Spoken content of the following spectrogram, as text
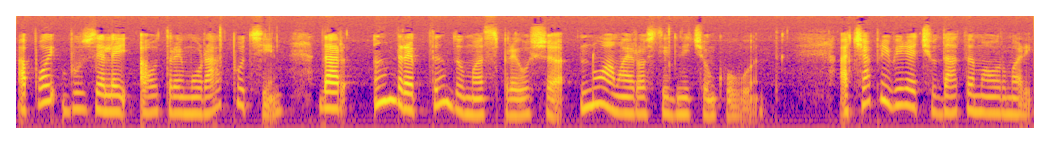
Apoi buzele au tremurat puțin, dar îndreptându-mă spre ușă, nu am mai rostit niciun cuvânt. Acea privire ciudată m-a urmărit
